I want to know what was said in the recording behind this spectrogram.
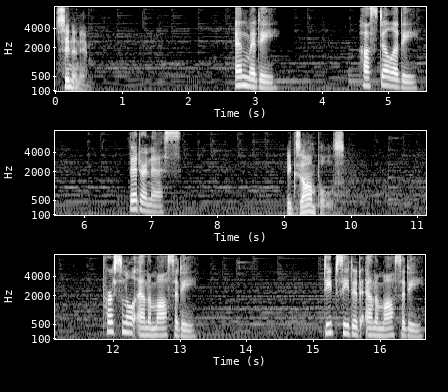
Synonym. Enmity, Hostility, Bitterness, Examples Personal animosity, Deep seated animosity.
